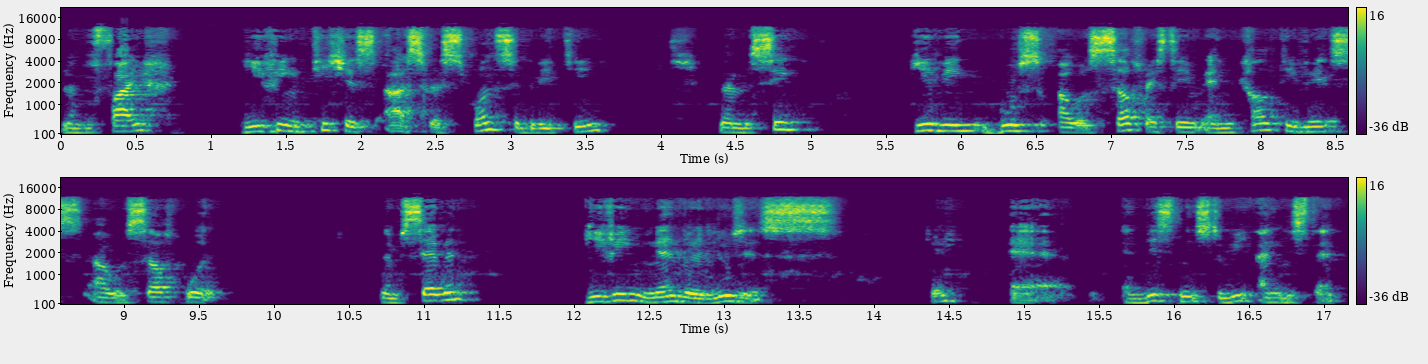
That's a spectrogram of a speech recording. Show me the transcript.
Number five, giving teaches us responsibility. Number six, Giving boosts our self-esteem and cultivates our self-worth. Number seven, giving never loses. Okay, uh, and this needs to be understood.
